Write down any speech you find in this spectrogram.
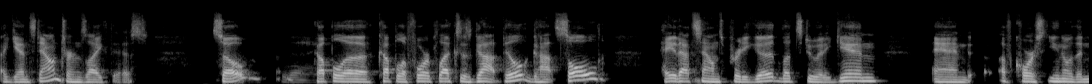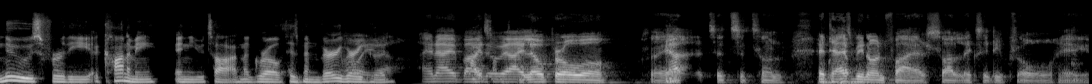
against downturns like this. So a couple of couple of fourplexes got built got sold. Hey that sounds pretty good. Let's do it again. And of course you know the news for the economy in utah and the growth has been very very oh, yeah. good and i by the way i love provo so yeah, it's it's it's on. It has been on fire. Salt Lake City Pro. Hey.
